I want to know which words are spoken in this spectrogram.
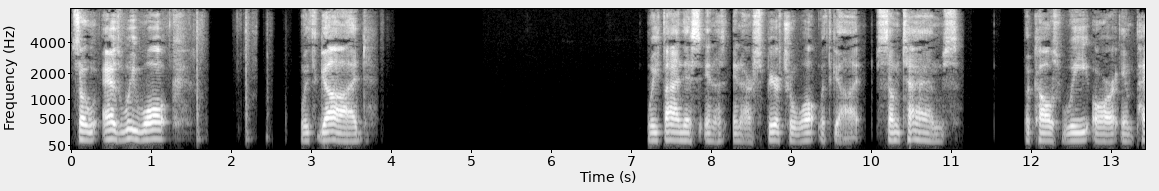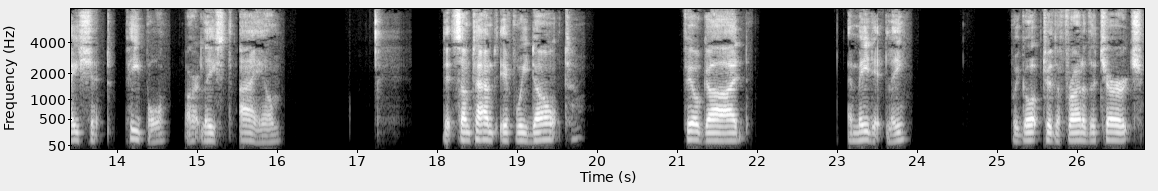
So as we walk with God, we find this in, a, in our spiritual walk with God. Sometimes because we are impatient people, or at least I am, that sometimes if we don't feel God immediately, we go up to the front of the church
